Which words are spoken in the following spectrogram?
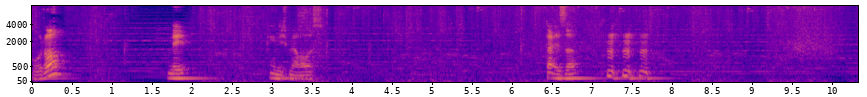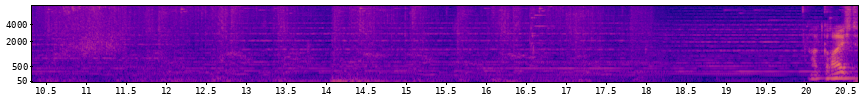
Oder? Nee. Ging nicht mehr raus. Da ist er. Hat gereicht.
